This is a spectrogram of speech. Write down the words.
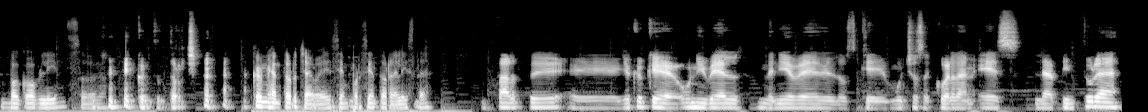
Bogoblins. O... con tu antorcha. con mi antorcha, güey. 100% realista. Aparte, eh, yo creo que un nivel de nieve de los que muchos se acuerdan es la pintura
